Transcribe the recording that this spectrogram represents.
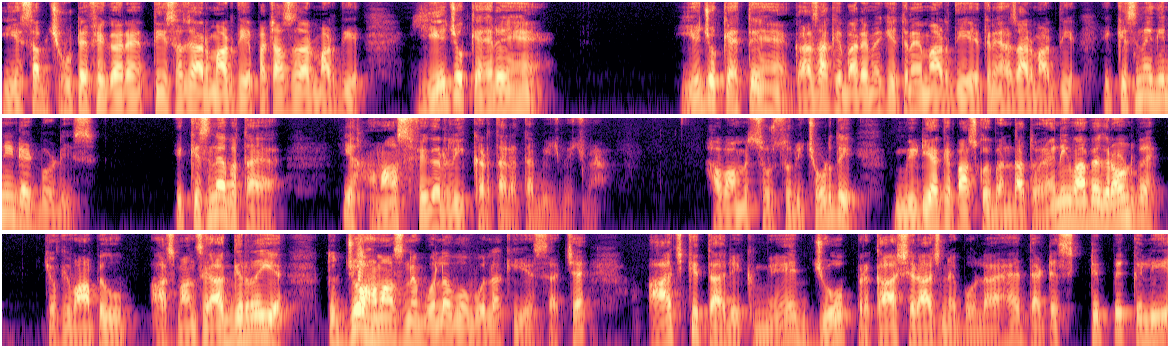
ये सब झूठे फिगर हैं, तीस हज़ार मार दिए, पचास हज़ार मार दिए। ये जो कह रहे हैं, ये जो कहते हैं गाज़ा के बारे में कि इतने मार दिए, इतने हज़ार मार दिए, ये किसने गिनी डेड बॉडीज़ ये किसने बताया? ये हमास फिगर लीक करता रहता बीच बीच में। हवा में सुरसुरी छोड़ दी मीडिया के पास कोई बंदा तो है नहीं वहाँ पे ग्राउंड पे, क्योंकि वहाँ पे आसमान से आग गिर रही है। तो जो हमास ने बोला, वो बोला कि ये सच है आज की तारीख में जो प्रकाश राज ने बोला है that is typically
